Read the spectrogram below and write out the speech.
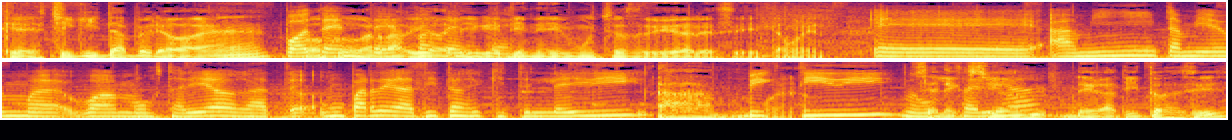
Que es chiquita, pero, ¿eh? Potente, Ojo Ravioli, potente. que tiene muchos seguidores. Sí, está muy bien. Eh, a mí también me, bueno, me gustaría gato- un par de gatitos de Kitten Lady. Ah, muy Big bueno. Tiddy, me Selección gustaría. de gatitos, decís.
